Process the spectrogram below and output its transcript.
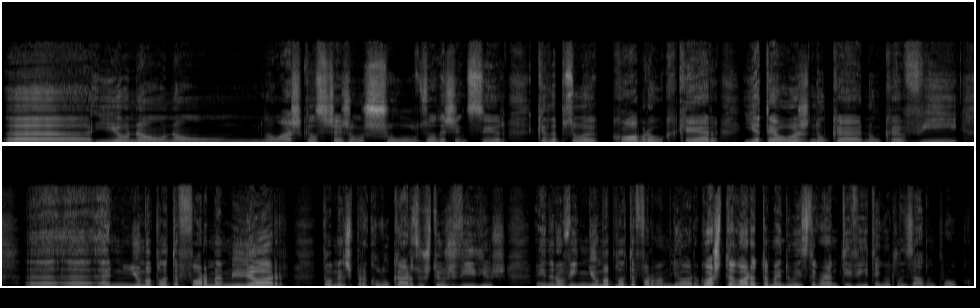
Uh, e eu não, não, não acho que eles sejam chulos ou deixem de ser. Cada pessoa cobra o que quer e até hoje nunca, nunca vi uh, uh, a nenhuma plataforma melhor, pelo menos para colocares os teus vídeos. Ainda não vi nenhuma plataforma melhor. Gosto agora também do Instagram TV, tenho utilizado um pouco.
